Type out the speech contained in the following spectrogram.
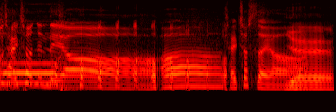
오, 잘 쳤는데요. 아, 잘 쳤어요. 예.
